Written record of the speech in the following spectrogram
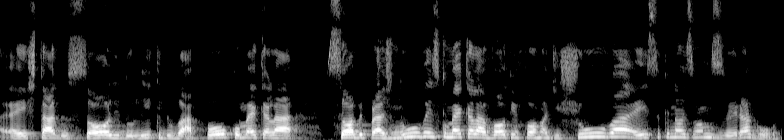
é, estado sólido, líquido, vapor, como é que ela sobe para as nuvens, como é que ela volta em forma de chuva, é isso que nós vamos ver agora.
